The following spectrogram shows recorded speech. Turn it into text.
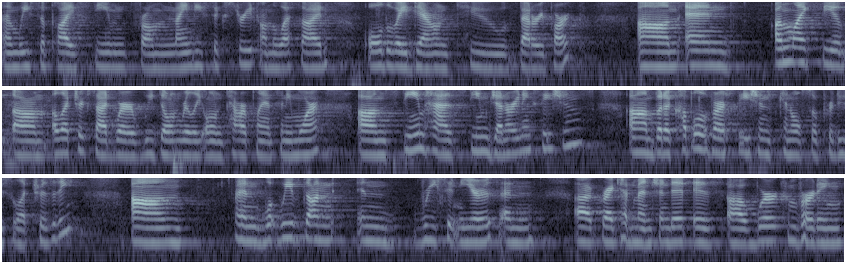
and we supply steam from 96th Street on the west side all the way down to Battery Park. Um, and unlike the um, electric side where we don't really own power plants anymore, um, steam has steam generating stations, um, but a couple of our stations can also produce electricity. And what we've done in recent years, and uh, Greg had mentioned it, is uh, we're converting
